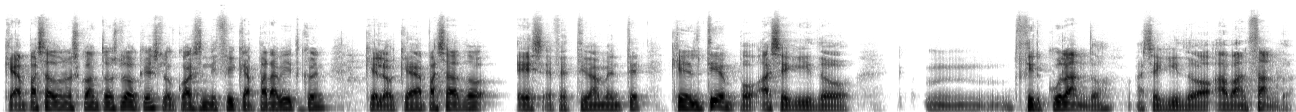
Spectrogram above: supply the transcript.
que han pasado unos cuantos bloques, lo cual significa para Bitcoin que lo que ha pasado es efectivamente que el tiempo ha seguido Mm, circulando, ha seguido avanzando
